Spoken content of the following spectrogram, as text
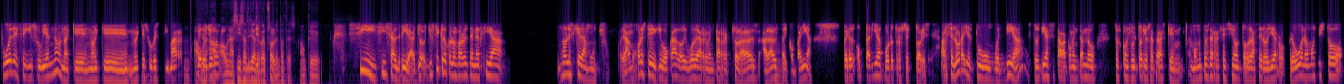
puede seguir subiendo, no hay que no hay que no hay que subestimar, mm, pero yo aún así saldrías de Repsol entonces, aunque Sí, sí saldría. Yo yo es que creo que los valores de energía no les queda mucho. A lo mejor estoy equivocado y vuelve a reventar Repsol al, alza y compañía, pero optaría por otros sectores. Arcelor ayer tuvo un buen día. Estos días estaba comentando estos consultorios atrás que en momentos de recesión todo el acero hierro, pero bueno, hemos visto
